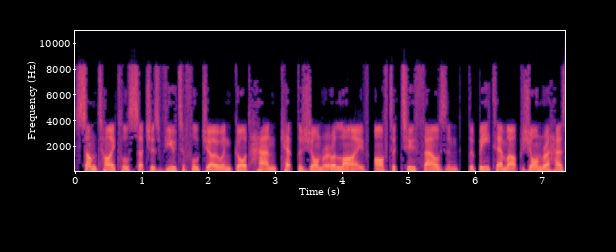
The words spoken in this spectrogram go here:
some titles such as Beautiful Joe and God Hand kept the genre alive. After 2000, the beat 'em up genre has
